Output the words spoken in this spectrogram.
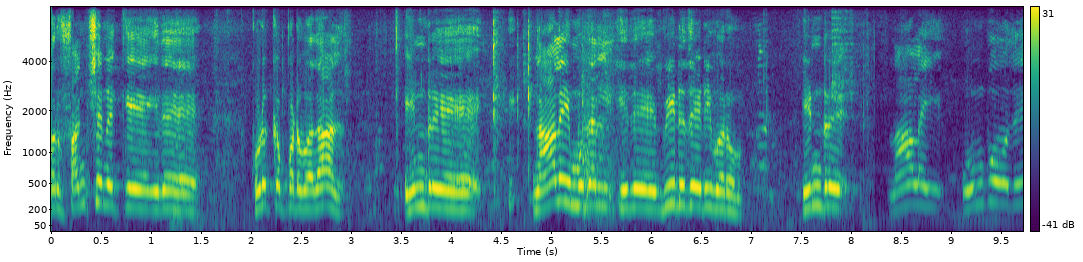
ஒரு ஃபங்க்ஷனுக்கு இது கொடுக்கப்படுவதால் இன்று நாளை முதல் இது வீடு தேடி வரும். இன்று நாளை ஒம்பது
